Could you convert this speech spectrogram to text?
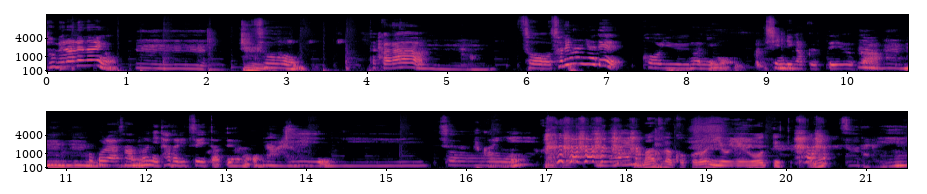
止められないの。そう。だから、そう、それが嫌で、こういうのにも心理学っていうか、心屋さんのにたどり着いたっていうのも大きい。そう。深いね。ね まずは心に余裕をって言ってことね。そうだね。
